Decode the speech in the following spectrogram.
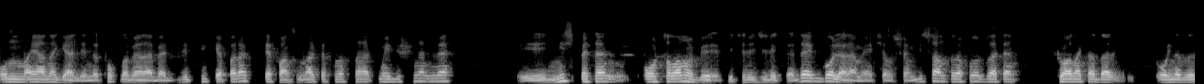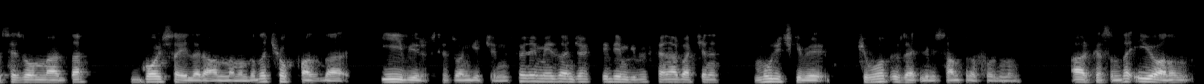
onun ayağına geldiğinde topla beraber dripling yaparak defansın arkasına sarkmayı düşünen ve e, nispeten ortalama bir bitiricilikle de gol aramaya çalışan bir santrafor. Zaten şu ana kadar oynadığı sezonlarda gol sayıları anlamında da çok fazla iyi bir sezon geçirdiğini söylemeyiz ancak dediğim gibi Fenerbahçe'nin Muriç gibi pivot özellikle bir santraforunun arkasında Ioa'nın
